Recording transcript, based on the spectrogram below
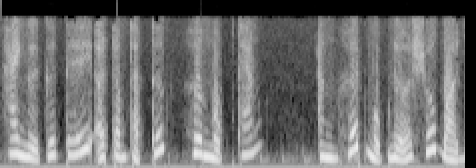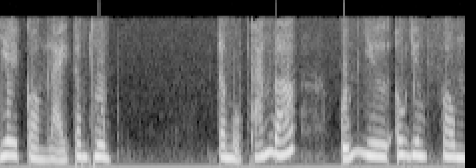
Hai người cứ thế ở trong thạch thất hơn một tháng, ăn hết một nửa số bò dê còn lại trong thôn. Trong một tháng đó, cũng như âu dương phong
